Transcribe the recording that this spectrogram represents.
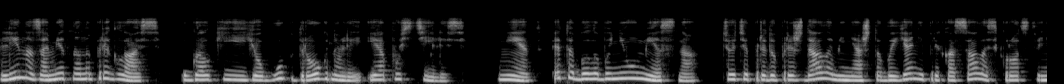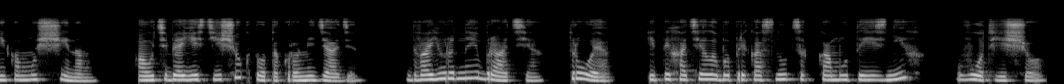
Лина заметно напряглась, уголки ее губ дрогнули и опустились. Нет, это было бы неуместно. Тетя предупреждала меня, чтобы я не прикасалась к родственникам-мужчинам. А у тебя есть еще кто-то, кроме дяди? Двоюродные братья, трое. И ты хотела бы прикоснуться к кому-то из них? Вот еще.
